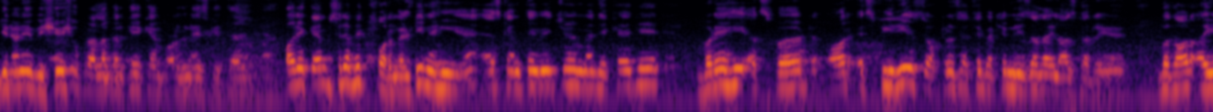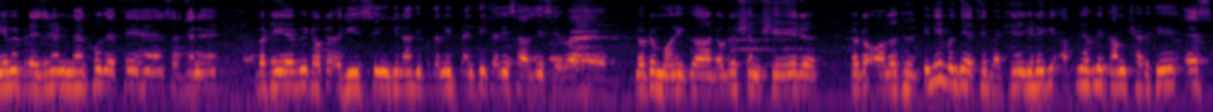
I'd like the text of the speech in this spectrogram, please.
ਜਿਨ੍ਹਾਂ ਨੇ ਵਿਸ਼ੇਸ਼ ਉਪਰਾਲਾ ਕਰਕੇ ਇਹ ਕੈਂਪ ਆਰਗੇਨਾਈਜ਼ ਕੀਤਾ ਹੈ। ਔਰ ਇਹ ਕੈਂਪ ਸਿਰਫ ਇੱਕ ਫਾਰਮੈਲਿਟੀ ਨਹੀਂ ਹੈ। ਇਸ ਕੈਂਪ ਦੇ ਵਿੱਚ ਮੈਂ ਦੇਖਿਆ ਕਿ ਬੜੇ ਹੀ ਐਕਸਪਰਟ ਔਰ ਐਕਸਪੀਰੀਅੰਸ ਡਾਕਟਰਸ ਇੱਥੇ ਬੈਠੇ ਮਰੀਜ਼ਾਂ ਦਾ ਇਲਾਜ ਕਰ ਰਹੇ ਹਨ ਬਤੌਰ ਆਈਐਮਏ ਪ੍ਰੈਜ਼ੀਡੈਂਟ ਮੈਂ ਖੁਦ ਇੱਥੇ ਹੈ ਸਰਜਨ ਹੈ ਬਟ ਇਹ ਹੈ ਵੀ ਡਾਕਟਰ ਅਜੀਤ ਸਿੰਘ ਜਿਨ੍ਹਾਂ ਦੀ ਪਤਾ ਨਹੀਂ 35 40 ਸਾਲ ਦੀ ਸੇਵਾ ਹੈ doctor Monika doctor Shamsher doctor Aulakh ਕਿੰਨੇ ਬੰਦੇ ਇੱਥੇ ਬੈਠੇ ਆ ਜਿਹੜੇ ਕਿ ਆਪਣੇ ਆਪਣੇ ਕੰਮ ਛੱਡ ਕੇ ਇਸ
